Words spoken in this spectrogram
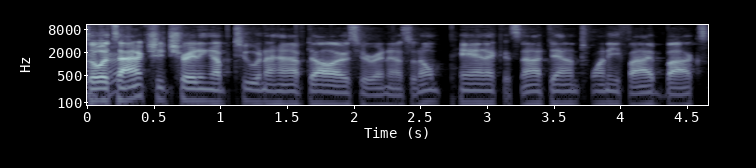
So it's Mhm. actually trading up two and a half dollars here right now. So don't panic. It's not down 25 bucks.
